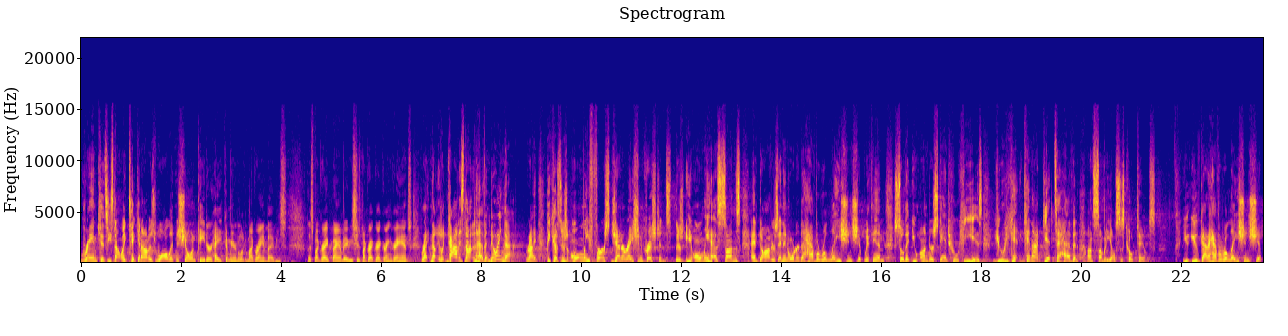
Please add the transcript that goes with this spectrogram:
grandkids. He's not like taking out his wallet and showing Peter, hey, come here and look at my grandbabies. That's my great grandbabies. Here's my great great grand grands. Right? No, like God is not in heaven doing that, right? Because there's only first generation Christians. There's, he only has sons and daughters. And in order to have a relationship with him so that you understand who he is, you cannot get to heaven on somebody else's coattails. You, have got to have a relationship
